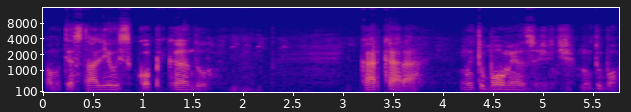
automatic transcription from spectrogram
Vamos testar ali o Scopicando Carcará. Muito bom mesmo, gente, muito bom.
